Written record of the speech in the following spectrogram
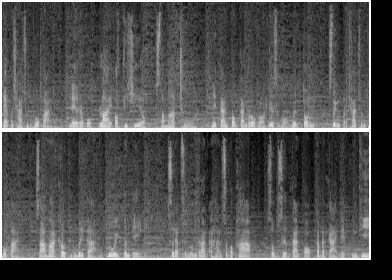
และประชาชนทั่วไป ในระบบ Line Official Smart s u r e ในการป้องกันโรคหลอดเลือดสมองเบื้องต้น ซึ่งประชาชนทั่วไปสามารถเข้าถึงบริการด้วยตนเอง สนับสนุนร้านอาหารสุขภาพ ส่งเสริมการออกกำลังกายในพื้นที่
